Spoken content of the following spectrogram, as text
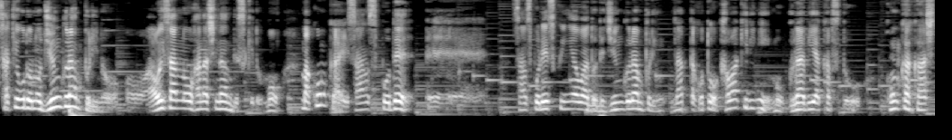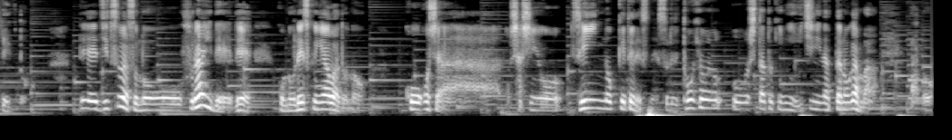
先ほどの準グランプリの葵さんのお話なんですけども、まあ、今回サンスポで、え、サンスポレースクイーンアワードで準グランプリになったことを皮切りに、もうグラビア活動を本格化していくと。で、実はその、フライデーで、このレースクイーンアワードの候補者の写真を全員載っけてですね、それで投票をした時に1位になったのが、まあ、あの、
